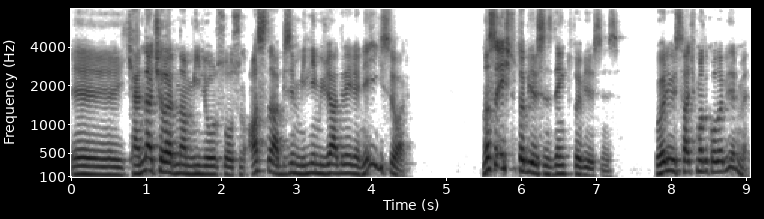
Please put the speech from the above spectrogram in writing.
e, kendi açılarından milli olursa olsun asla bizim milli mücadeleyle ne ilgisi var? Nasıl eş tutabilirsiniz, denk tutabilirsiniz? Böyle bir saçmalık olabilir mi?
